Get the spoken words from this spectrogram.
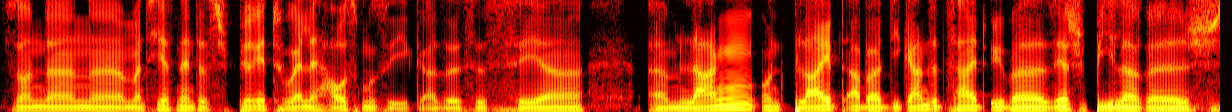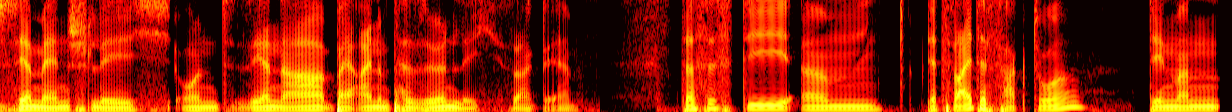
sondern äh, Matthias nennt es spirituelle Hausmusik. Also es ist sehr ähm, lang und bleibt aber die ganze Zeit über sehr spielerisch, sehr menschlich und sehr nah bei einem persönlich, sagt er. Das ist die, ähm, der zweite Faktor, den man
